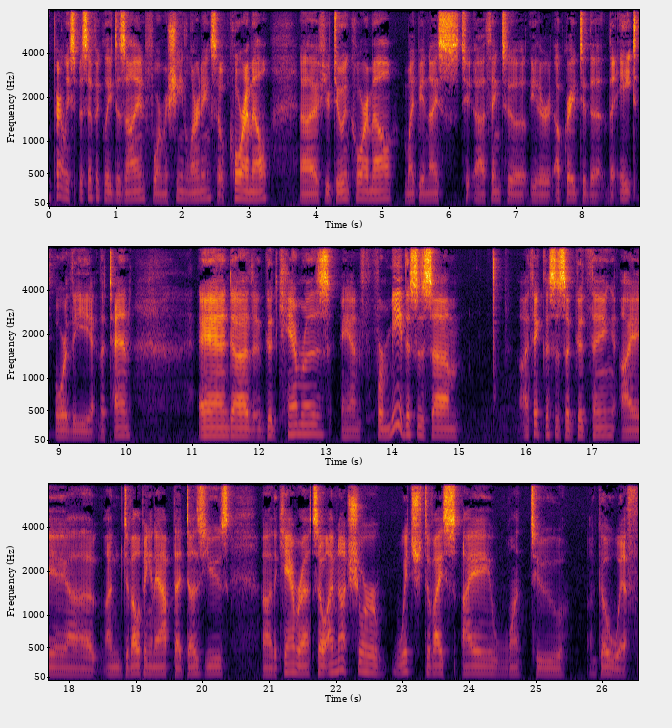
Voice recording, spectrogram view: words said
apparently specifically designed for machine learning, so Core ML uh, if you're doing Core ML, might be a nice to, uh, thing to either upgrade to the, the 8 or the the 10. And uh, the good cameras. And for me, this is um, I think this is a good thing. I uh, I'm developing an app that does use uh, the camera, so I'm not sure which device I want to go with.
